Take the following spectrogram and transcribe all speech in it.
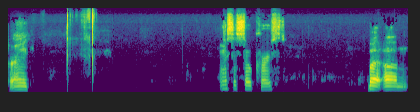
Frank. This is so cursed. But um,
